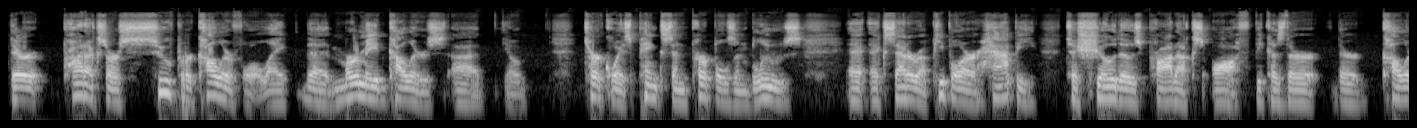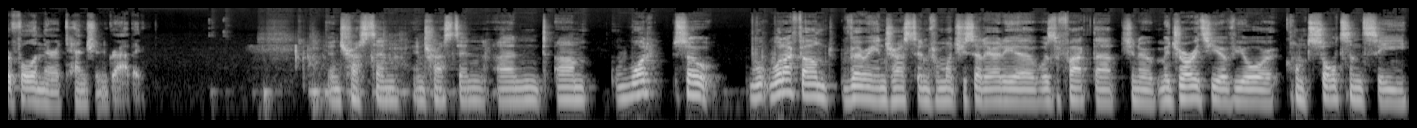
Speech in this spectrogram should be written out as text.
their products are super colorful, like the mermaid colors, uh, you know, turquoise, pinks, and purples and blues, etc. People are happy to show those products off because they're they're colorful and they're attention grabbing. Interesting, interesting. And um, what so what I found very interesting from what you said earlier was the fact that you know majority of your consultancy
